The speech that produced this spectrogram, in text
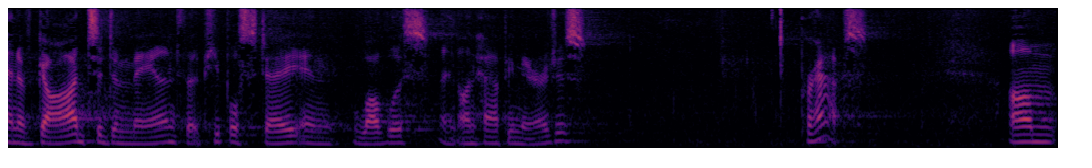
and of God to demand that people stay in loveless and unhappy marriages? Perhaps. Um,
